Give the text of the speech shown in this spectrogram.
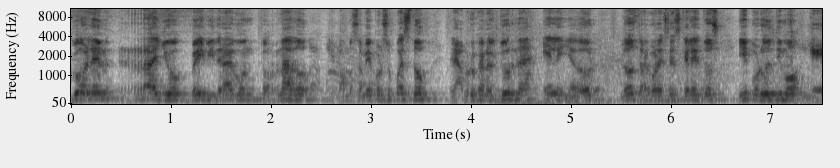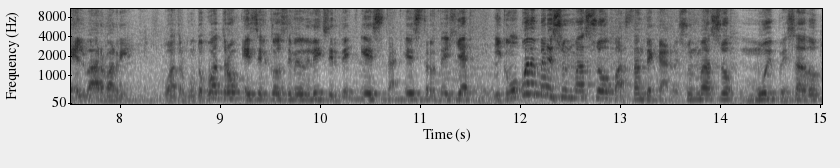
Golem, Rayo, Baby Dragon, Tornado y vamos también por supuesto la Bruja Nocturna, el Leñador, los Dragones Esqueletos y por último el Barbarril. 4.4 es el coste medio de elixir de esta estrategia y como pueden ver es un mazo bastante caro, es un mazo muy pesado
